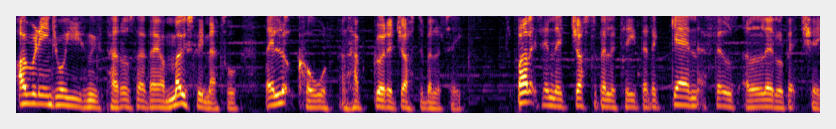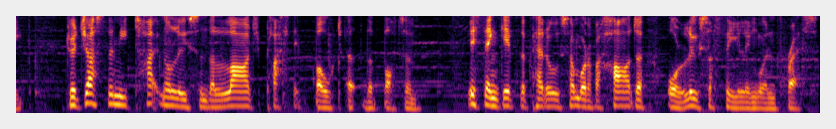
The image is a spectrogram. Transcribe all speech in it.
I really enjoy using these pedals, though they are mostly metal. They look cool and have good adjustability. But it's in the adjustability that again feels a little bit cheap. To adjust them, you tighten or loosen the large plastic bolt at the bottom. This then gives the pedals somewhat of a harder or looser feeling when pressed.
